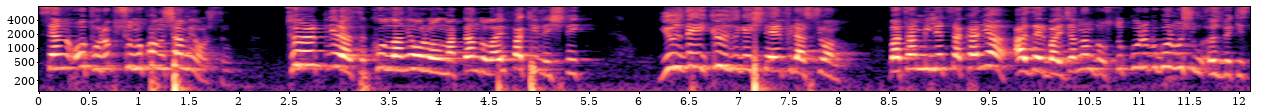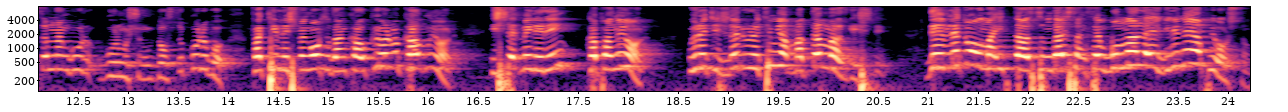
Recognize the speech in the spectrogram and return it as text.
Sen oturup şunu konuşamıyorsun. Türk lirası kullanıyor olmaktan dolayı fakirleştik. Yüzde iki yüzü geçti enflasyon. Vatan Millet Sakarya, Azerbaycan'dan dostluk grubu kurmuşsun, Özbekistan'dan kur- kurmuşsun dostluk grubu. Fakirleşmen ortadan kalkıyor mu? Kalkmıyor. İşletmelerin kapanıyor. Üreticiler üretim yapmaktan vazgeçti. Devlet olma iddiasındaysan sen bunlarla ilgili ne yapıyorsun?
